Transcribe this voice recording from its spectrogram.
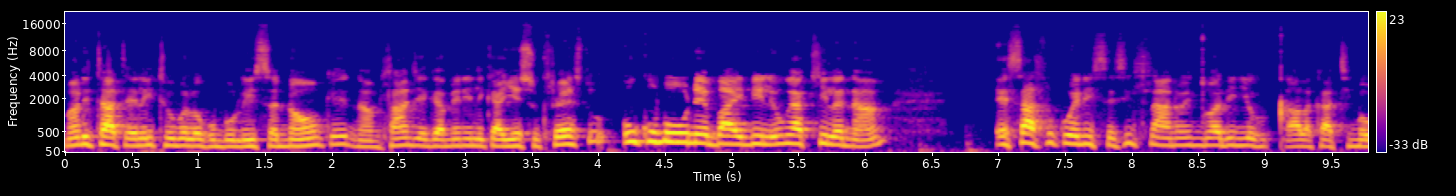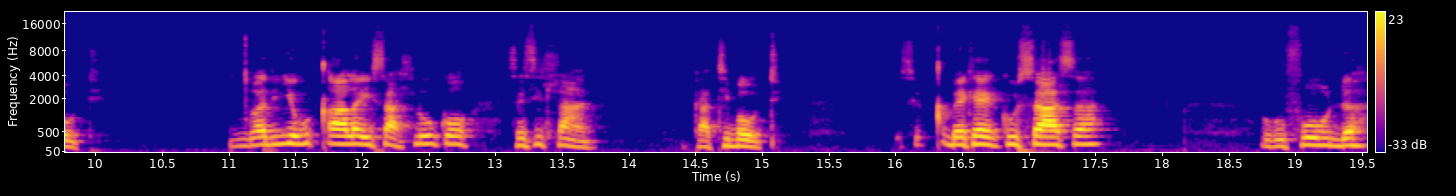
Mandithathe lithuba lokubulisa nonke namhlanje egameni likaYesu Kristu ukuba unebhayibhile ungakhile nami esahlukweni sesihlanu encwadini yokuqala kaTimoti incwadini yokuqala isahluko sesihlanu kaTimoti siqhubeke kusasa ukufunda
